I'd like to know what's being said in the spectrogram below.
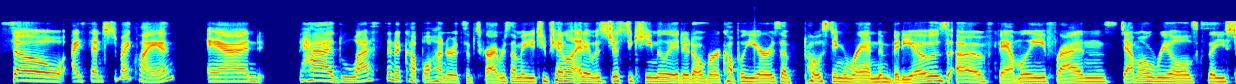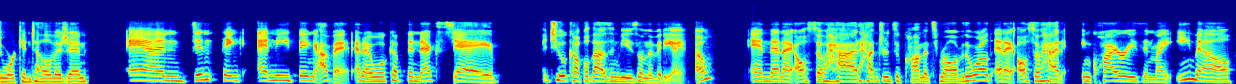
So I sent it to my clients and had less than a couple hundred subscribers on my YouTube channel. And it was just accumulated over a couple years of posting random videos of family, friends, demo reels, because I used to work in television and didn't think anything of it. And I woke up the next day to a couple thousand views on the video. And then I also had hundreds of comments from all over the world. And I also had inquiries in my email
